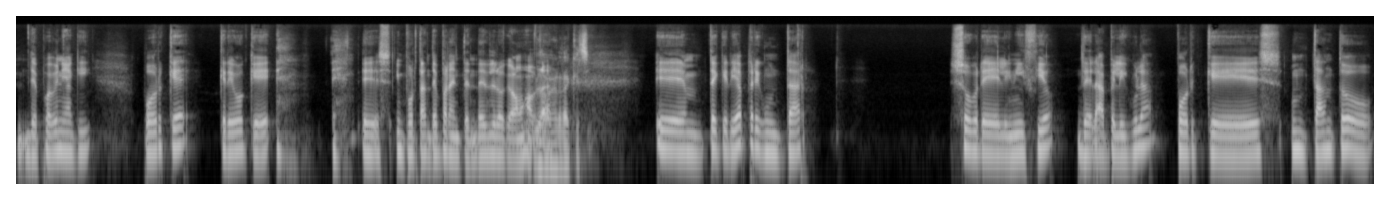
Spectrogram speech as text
después venía aquí porque creo que es importante para entender de lo que vamos a hablar. La verdad que sí. te quería preguntar sobre el inicio de la película, porque es un tanto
